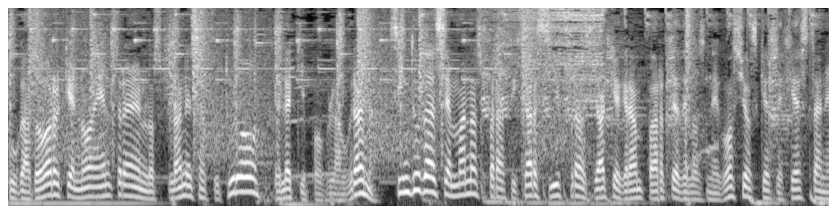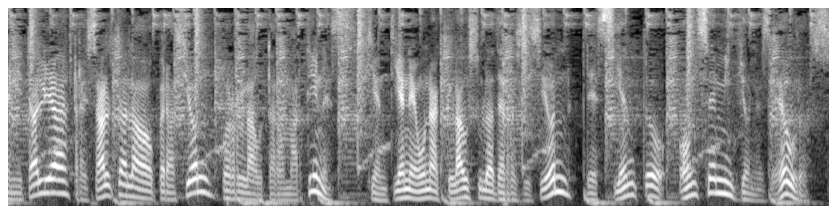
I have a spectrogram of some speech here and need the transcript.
jugador que no entra en los planes a futuro del equipo blaugrana. Sin duda semanas para fijar cifras ya que gran parte de los negocios que se gestan en Italia resalta la operación por Lautaro Martínez, quien tiene una cláusula de rescisión de 111 millones de euros.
